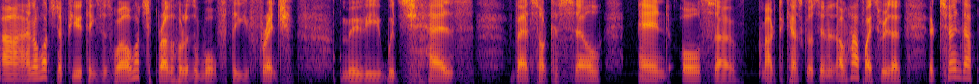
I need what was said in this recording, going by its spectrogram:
Uh, and I watched a few things as well. I watched Brotherhood of the Wolf, the French movie, which has Vincent Cassel and also Mark Dacascos in it. I'm halfway through that. It turned up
